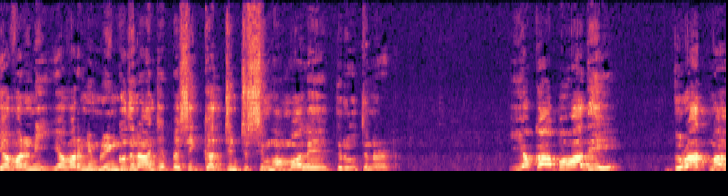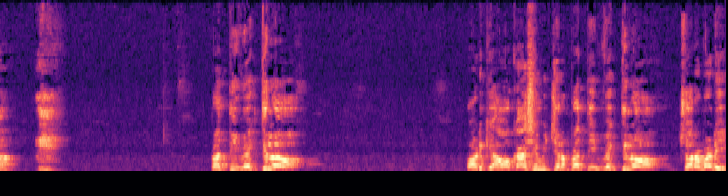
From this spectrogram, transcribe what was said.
ఎవరిని ఎవరిని మృంగుదునా అని చెప్పేసి గర్జించు సింహం వాళ్ళే తిరుగుతున్నాడట ఈ యొక్క అపవాది దురాత్మ ప్రతి వ్యక్తిలో వాడికి అవకాశం ఇచ్చిన ప్రతి వ్యక్తిలో చొరబడి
